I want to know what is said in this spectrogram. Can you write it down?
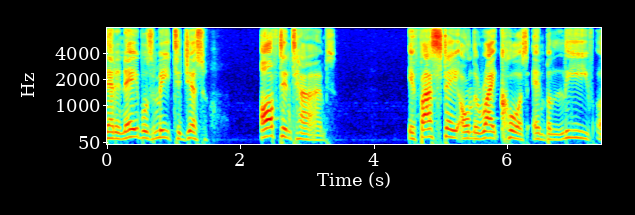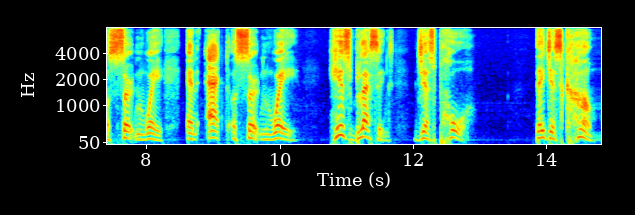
that enables me to just oftentimes, if I stay on the right course and believe a certain way and act a certain way, His blessings just pour. They just come.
